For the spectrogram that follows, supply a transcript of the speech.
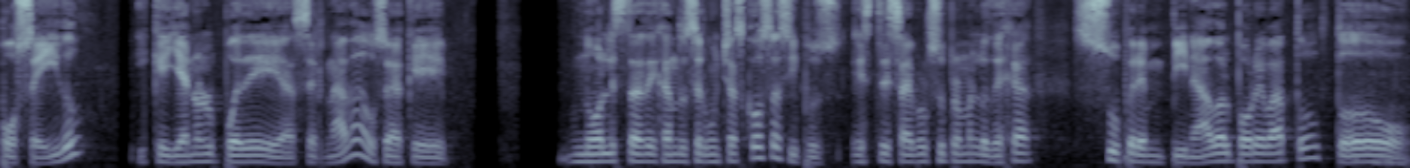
poseído y que ya no lo puede hacer nada, o sea que no le está dejando hacer muchas cosas y pues este Cyborg Superman lo deja súper empinado al pobre vato, todo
